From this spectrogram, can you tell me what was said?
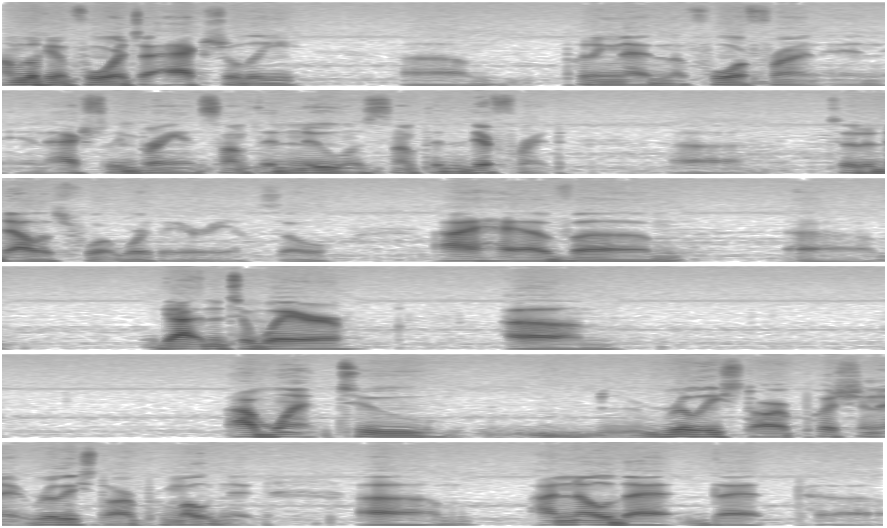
I'm looking forward to actually um, putting that in the forefront and, and actually bringing something new and something different uh, to the Dallas Fort Worth area. So, I have. Um, uh, gotten to where um, I want to really start pushing it, really start promoting it. Um, I know that that uh,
